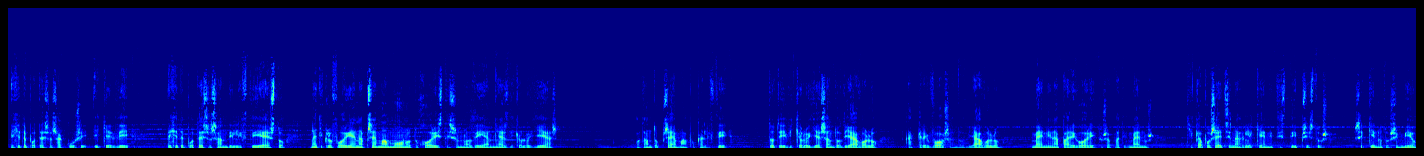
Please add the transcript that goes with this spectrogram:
Έχετε ποτέ σας ακούσει ή και δει, έχετε ποτέ σας αντιληφθεί έστω να κυκλοφορεί ένα ψέμα μόνο του χωρίς τη συνοδεία μιας δικαιολογίας; Όταν το ψέμα αποκαλυφθεί, τότε η δικαιολογία σαν το διάβολο, ακριβώς σαν το διάβολο, μένει να παρηγορεί τους απατημένους και κάπως έτσι να γλυκαίνει τις τύψεις τους σε εκείνο το σημείο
